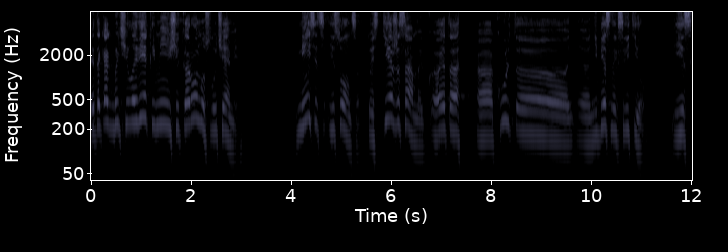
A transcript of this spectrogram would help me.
Это как бы человек, имеющий корону с лучами, месяц и солнце. То есть те же самые. Это Э, культ э, небесных светил. Из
